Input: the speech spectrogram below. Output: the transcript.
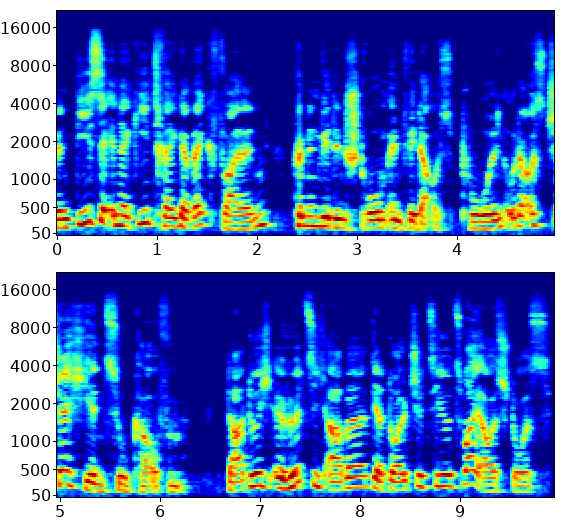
Wenn diese Energieträger wegfallen, können wir den Strom entweder aus Polen oder aus Tschechien zukaufen. Dadurch erhöht sich aber der deutsche CO2-Ausstoß,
